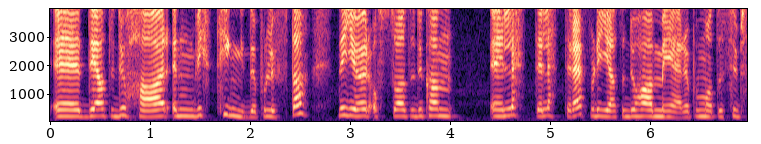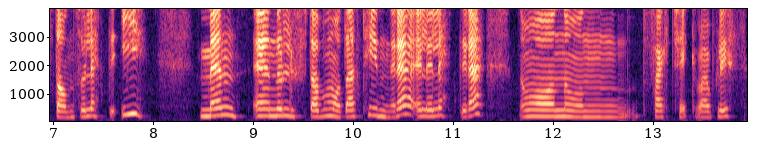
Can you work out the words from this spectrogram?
eh, Det at du har en viss tyngde på lufta, det gjør også at du kan eh, lette lettere, fordi at du har mer på en måte substans å lette i. Men eh, når lufta på en måte er tynnere eller lettere Nå må noen fact-sjekke meg, please.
